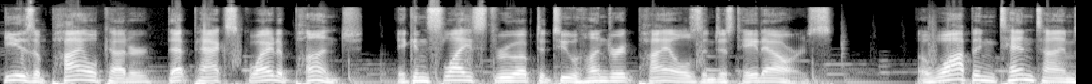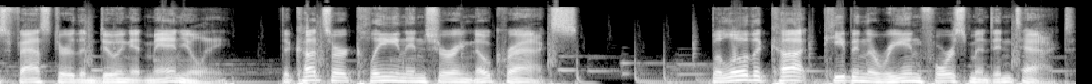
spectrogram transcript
He is a pile cutter that packs quite a punch. It can slice through up to 200 piles in just 8 hours. A whopping 10 times faster than doing it manually. The cuts are clean ensuring no cracks below the cut keeping the reinforcement intact,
